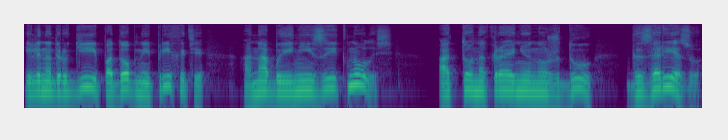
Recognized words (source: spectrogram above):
или на другие подобные прихоти, она бы и не заикнулась. А то на крайнюю нужду, да зарезу.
